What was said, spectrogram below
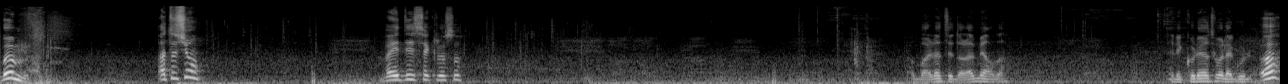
Boum Attention Va aider Sakloso. Bah là t'es dans la merde. Elle est collée à toi la goule. Oh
